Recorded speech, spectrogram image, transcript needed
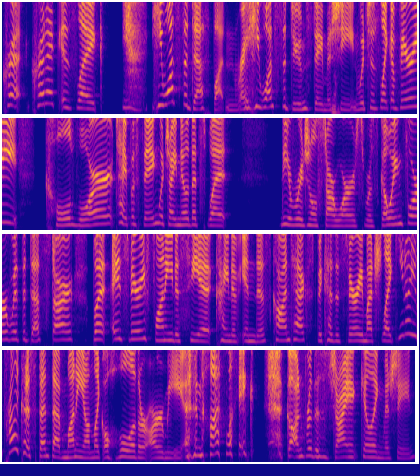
Kre- Krennic is like he wants the death button, right? He wants the doomsday machine, which is like a very Cold War type of thing, which I know that's what the original Star Wars was going for with the Death Star, but it's very funny to see it kind of in this context because it's very much like, you know, you probably could have spent that money on like a whole other army and not like gone for this giant killing machine.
